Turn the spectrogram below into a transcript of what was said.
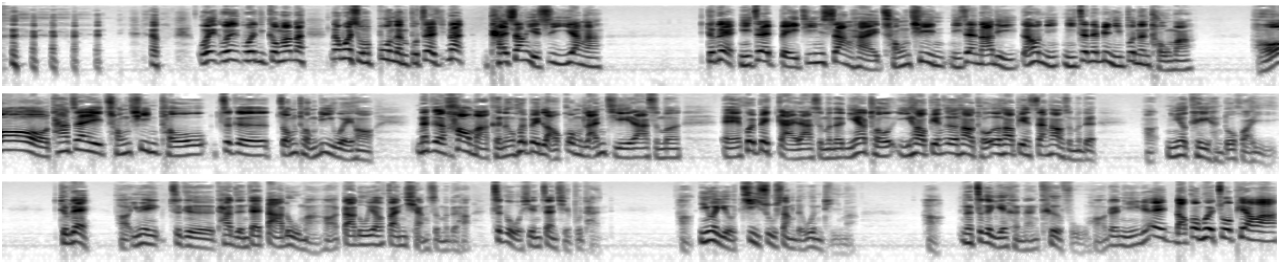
我我我，你公安们，那为什么不能不在？那台商也是一样啊，对不对？你在北京、上海、重庆，你在哪里？然后你你在那边，你不能投吗？哦，他在重庆投这个总统、立委哈，那个号码可能会被老共拦截啦，什么诶会被改啦什么的。你要投一号变二号，投二号变三号什么的。好，你又可以很多怀疑，对不对？好，因为这个他人在大陆嘛，哈，大陆要翻墙什么的哈，这个我先暂且不谈。好，因为有技术上的问题嘛。好，那这个也很难克服。好，那你哎，老共会做票啊，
